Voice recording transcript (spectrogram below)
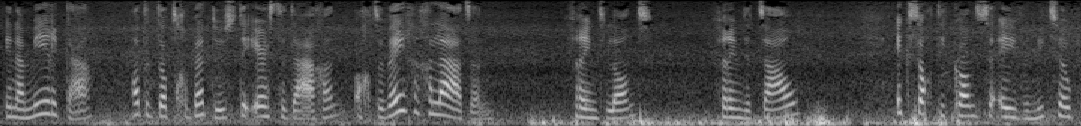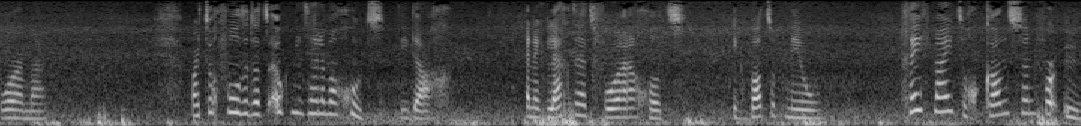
in Amerika had ik dat gebed dus de eerste dagen achterwege gelaten. Vreemd land, vreemde taal. Ik zag die kansen even niet zo voor me. Maar toch voelde dat ook niet helemaal goed die dag. En ik legde het voor aan God. Ik bad opnieuw. Geef mij toch kansen voor u.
